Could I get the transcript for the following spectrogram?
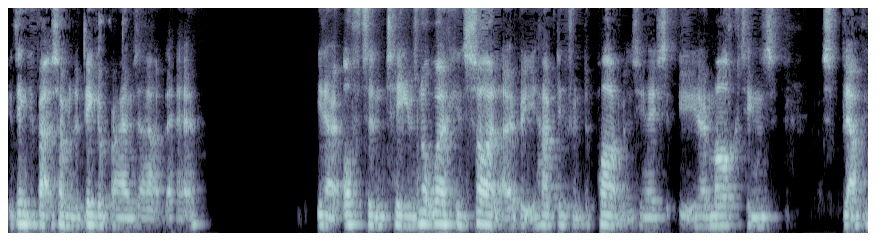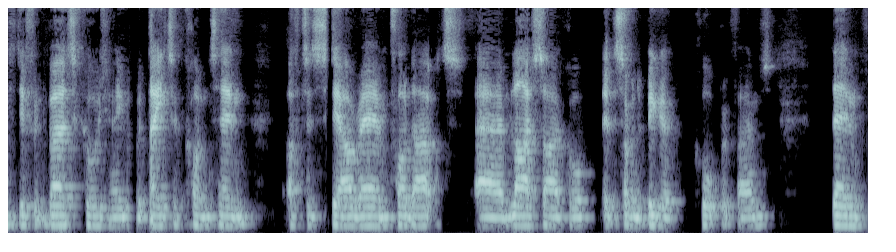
you think about some of the bigger brands out there. You know, often teams not work in silo, but you have different departments. You know, you know, marketing's split up into different verticals. You know, you've got data, content, often CRM, product, um, life cycle at some of the bigger corporate firms, then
